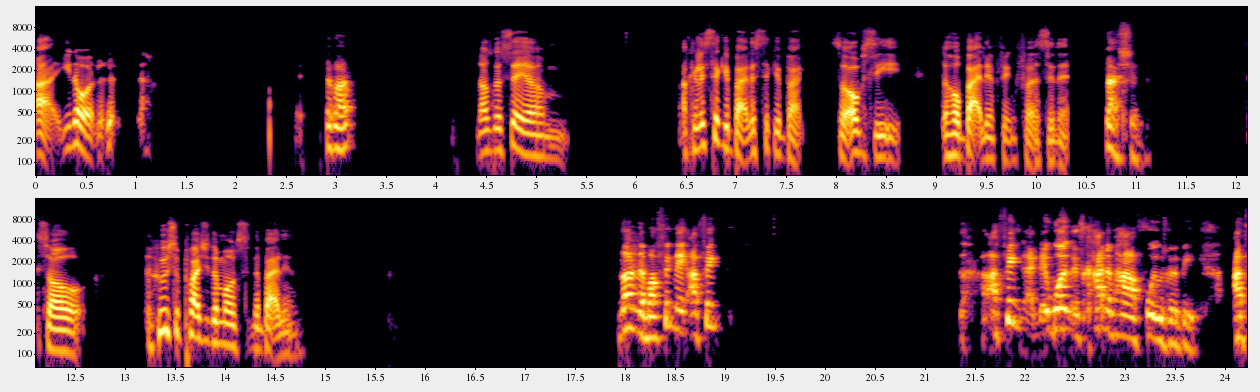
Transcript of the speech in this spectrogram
all right. You know what? come on. I was gonna say, um, okay, let's take it back. Let's take it back. So obviously, the whole battling thing first, isn't it? flashing. So, who surprised you the most in the battling? None of them. I think they. I think. I think it was. It's kind of how I thought it was going to be. I,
